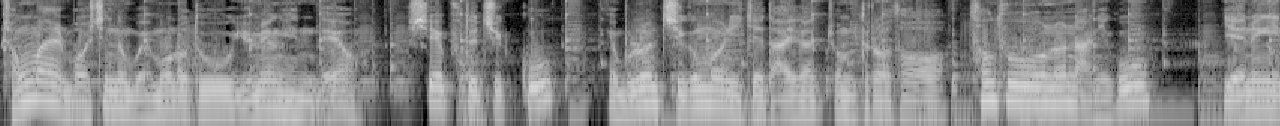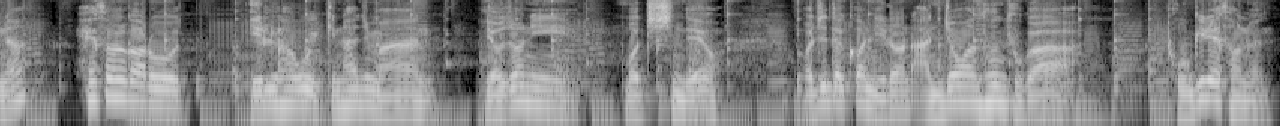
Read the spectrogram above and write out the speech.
정말 멋있는 외모로도 유명했는데요. CF도 찍고 예, 물론 지금은 이제 나이가 좀 들어서 선수는 아니고 예능이나 해설가로 일을 하고 있긴 하지만 여전히 멋지신데요. 어찌됐건 이런 안정환 선수가 독일에서는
